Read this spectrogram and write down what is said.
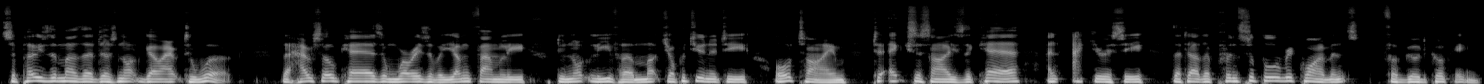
suppose the mother does not go out to work. The household cares and worries of a young family do not leave her much opportunity or time to exercise the care and accuracy that are the principal requirements for good cooking.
